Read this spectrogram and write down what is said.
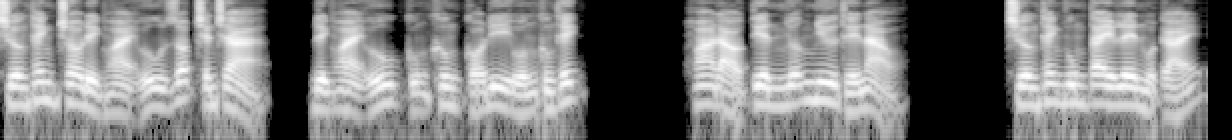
Trường thanh cho địch hoài ưu rót chén trà địch hoài ưu cũng không có đi uống không thích. Hoa Đào tiên nhưỡng như thế nào? Trường thanh vung tay lên một cái,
